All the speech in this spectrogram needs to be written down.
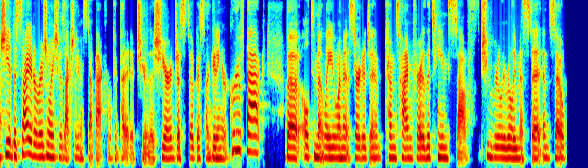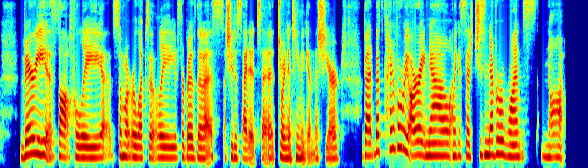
She had decided originally she was actually going to step back from competitive cheer this year and just focus on getting her groove back. But ultimately, when it started to come time for the team stuff, she really, really missed it. And so very thoughtfully, somewhat reluctantly for both of us, she decided to join a team again this year. But that's kind of where we are right now. Like I said, she's never once not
